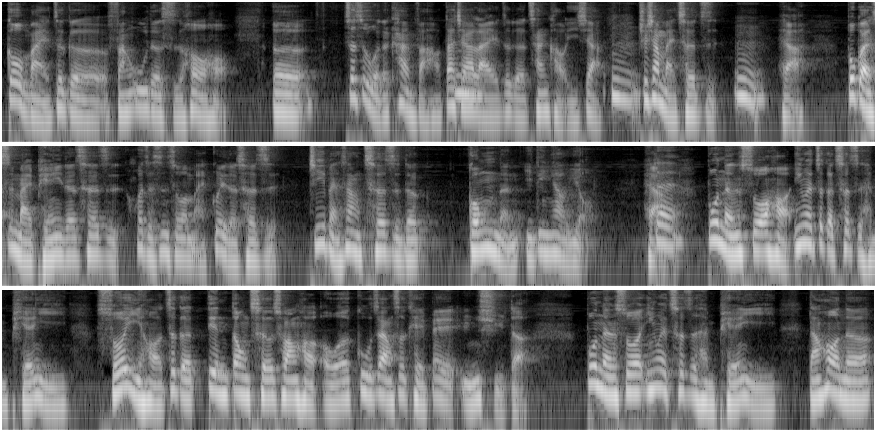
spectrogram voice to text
购买这个房屋的时候，哈，呃，这是我的看法哈，大家来这个参考一下。嗯，就像买车子，嗯，呀，不管是买便宜的车子，或者是说买贵的车子，基本上车子的功能一定要有，对，不能说哈，因为这个车子很便宜，所以哈，这个电动车窗哈，偶尔故障是可以被允许的，不能说因为车子很便宜，然后呢，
